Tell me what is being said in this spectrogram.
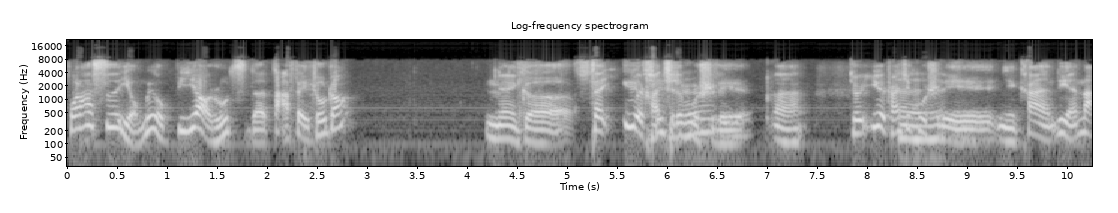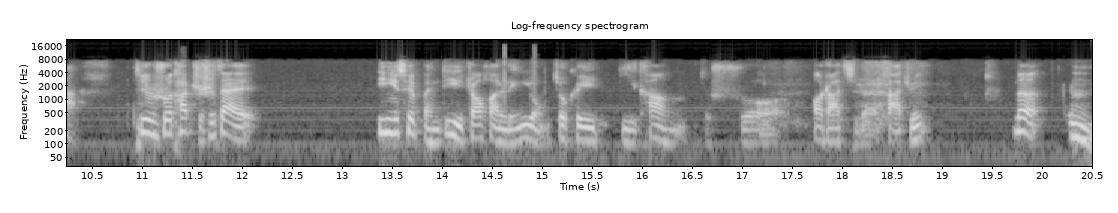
波拉斯有没有必要如此的大费周章？那个在《月传奇》的故事里，嗯，就是《月传奇》故事里，你看丽莲娜，就是说她只是在伊尼翠本地召唤灵勇，就可以抵抗，就是说奥扎奇的大军。那嗯，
